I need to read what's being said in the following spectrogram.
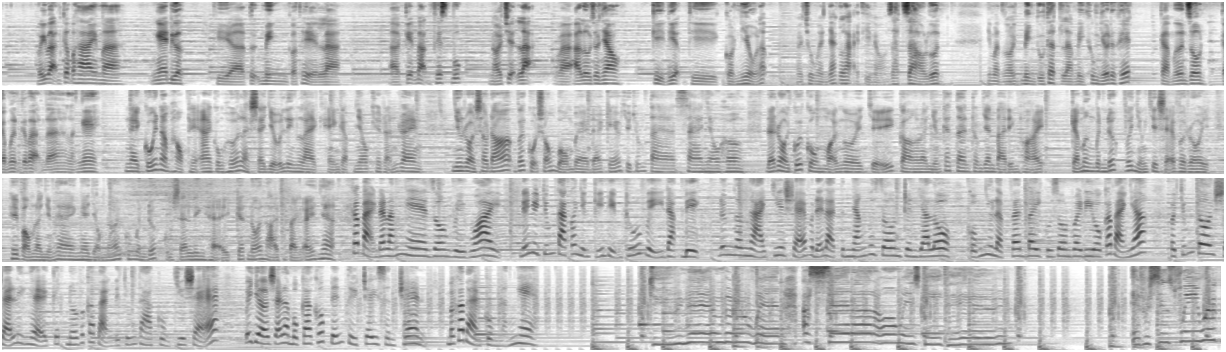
Mấy bạn cấp 2 mà nghe được thì uh, tụi mình có thể là uh, kết bạn Facebook nói chuyện lại và alo cho nhau. Kỷ niệm thì còn nhiều lắm. Nói chung là nhắc lại thì nó giặt rào luôn. Nhưng mà nói mình thú thật là mình không nhớ được hết. Cảm ơn John, cảm ơn các bạn đã lắng nghe. Ngày cuối năm học thì ai cũng hứa là sẽ giữ liên lạc, hẹn gặp nhau khi rảnh rang. Nhưng rồi sau đó với cuộc sống bộn bề đã kéo cho chúng ta xa nhau hơn, để rồi cuối cùng mọi người chỉ còn là những cái tên trong danh bạ điện thoại. Cảm ơn Minh Đức với những chia sẻ vừa rồi. Hy vọng là những ai nghe giọng nói của Minh Đức cũng sẽ liên hệ kết nối lại với bạn ấy nha. Các bạn đã lắng nghe Zone Rewind. Nếu như chúng ta có những kỷ niệm thú vị đặc biệt, đừng ngần ngại chia sẻ và để lại tin nhắn với Zone trên Zalo cũng như là fanpage của Zone Radio các bạn nhé. Và chúng tôi sẽ liên hệ kết nối với các bạn để chúng ta cùng chia sẻ. Bây giờ sẽ là một ca khúc đến từ Jason Chen. Mời các bạn cùng lắng nghe. Do you remember when I said I'd always be there? Ever since we were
